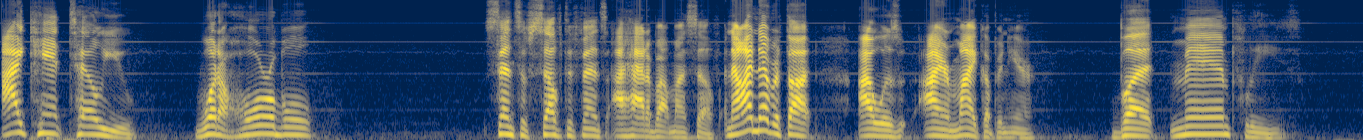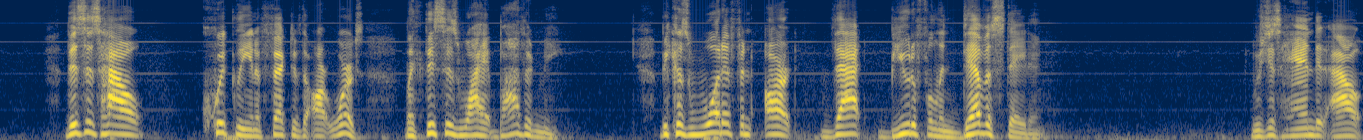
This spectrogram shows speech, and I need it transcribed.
I can't tell you what a horrible sense of self defense I had about myself. Now, I never thought I was Iron Mike up in here, but man, please. This is how quickly and effective the art works. But this is why it bothered me. Because what if an art that beautiful and devastating was just handed out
